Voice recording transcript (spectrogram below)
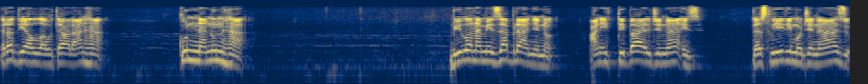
radi Allahu ta'ala anha, kunna nunha, bilo nam je zabranjeno, an ittiba'il dženaiz, da slijedimo dženazu,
